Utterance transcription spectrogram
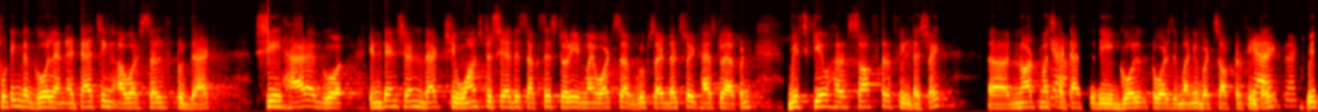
putting the goal and attaching ourselves to that, she had a goal intention that she wants to share the success story in my WhatsApp group site. That's why it has to happen which gave her softer filters, right? Uh, not much yeah. attached to the goal towards the money, but softer filters, yeah, exactly. which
